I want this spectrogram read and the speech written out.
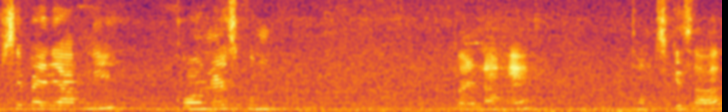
सबसे पहले आपने कॉर्नर्स को करना है थम्स के साथ।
